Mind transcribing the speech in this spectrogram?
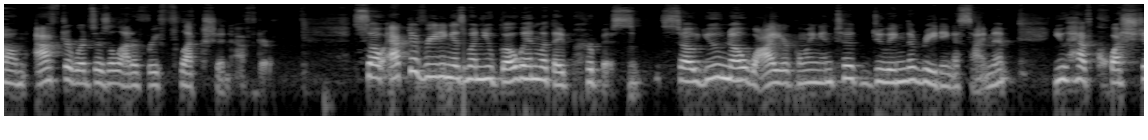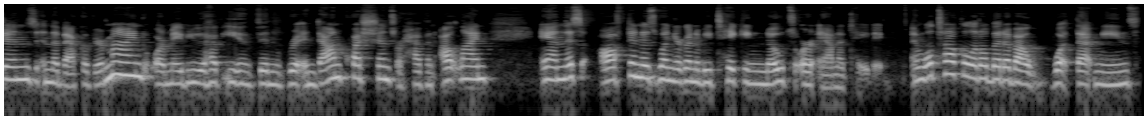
um, afterwards, there's a lot of reflection after. So, active reading is when you go in with a purpose. So, you know why you're going into doing the reading assignment. You have questions in the back of your mind, or maybe you have even written down questions or have an outline. And this often is when you're going to be taking notes or annotating. And we'll talk a little bit about what that means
